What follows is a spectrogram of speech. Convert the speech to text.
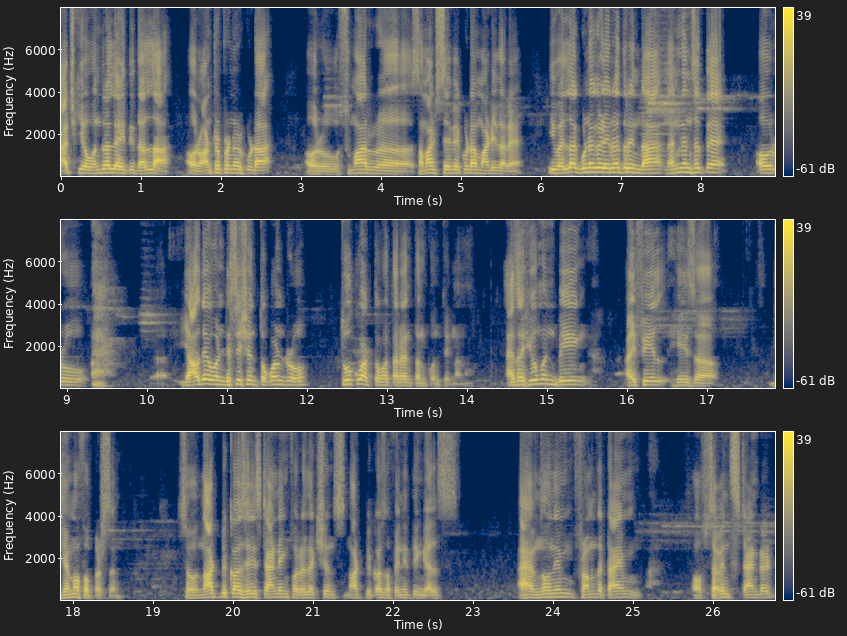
ರಾಜಕೀಯ ಒಂದರಲ್ಲೇ ಇದ್ದಿದ್ದಲ್ಲ, ಅವ್ರ ಆಂಟ್ರಪ್ರಿನರ್ ಕೂಡ. ಅವರು ಸುಮಾರು ಸಮಾಜ ಸೇವೆ ಕೂಡ ಮಾಡಿದ್ದಾರೆ. ಇವೆಲ್ಲ ಗುಣಗಳಿರೋದ್ರಿಂದ ನನಗನ್ಸುತ್ತೆ ಅವರು ಯಾವುದೇ ಒಂದು ಡಿಸಿಷನ್ ತೊಗೊಂಡ್ರು ತೂಕವಾಗಿ ತೊಗೋತಾರೆ ಅಂತ ಅಂದ್ಕೊತೀನಿ ನಾನು. As a human being I feel he is a gem of a person so not because he standing for elections not because of anything else I have known him from the time of seventh standard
